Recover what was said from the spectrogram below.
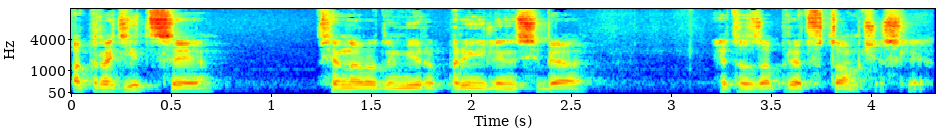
По традиции все народы мира приняли на себя этот запрет в том числе.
